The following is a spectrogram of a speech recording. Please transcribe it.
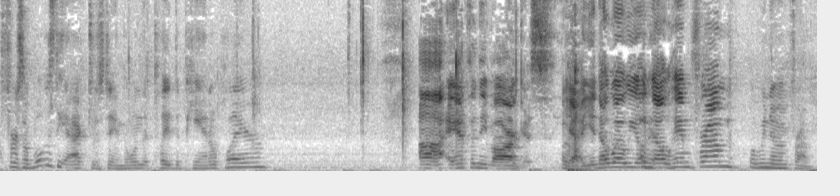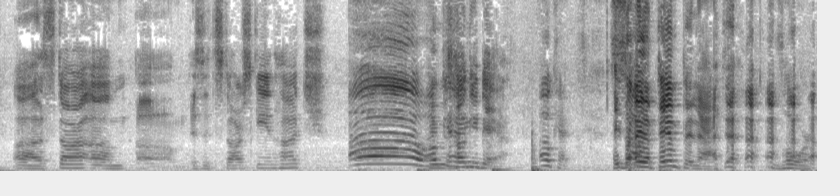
first of all, what was the actor's name? The one that played the piano player? Uh, Anthony Fargas. Yeah, you know where you'll Okay. know him from? Where we know him from? Uh, Star. Um, um, is it Starsky and Hutch? Oh, okay. He was Huggy Bear. Okay. He So- played a pimp in that. Lord.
